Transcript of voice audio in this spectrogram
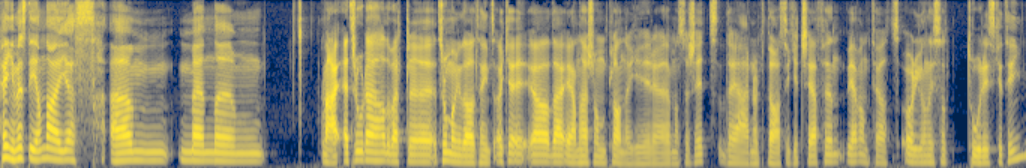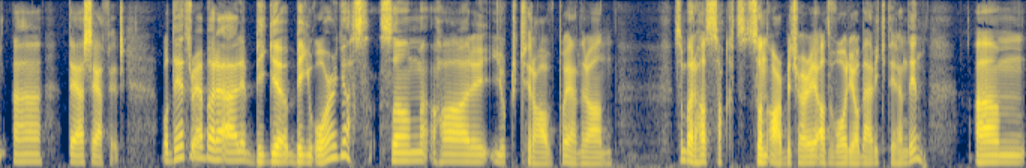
henge med Stian, da. Yes. Um, men um, Nei, jeg tror det hadde vært uh, Jeg tror mange da hadde tenkt OK, ja, det er en her som planlegger uh, masse skitt. Det er nok da sikkert sjefen. Vi er vant til at organisatoriske ting, uh, det er sjefer. Og det tror jeg bare er big, big org, ass, som har gjort krav på en eller annen Som bare har sagt sånn arbitrary at vår jobb er viktigere enn din. Um,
